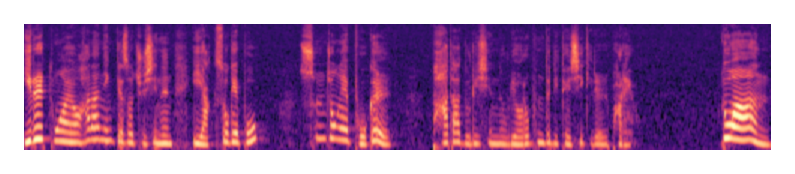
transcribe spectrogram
이를 통하여 하나님께서 주시는 이 약속의 복, 순종의 복을 받아 누리시는 우리 여러분들이 되시기를 바래요. 또한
